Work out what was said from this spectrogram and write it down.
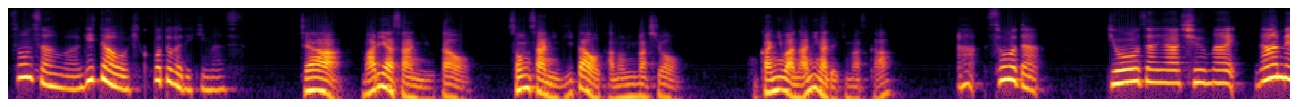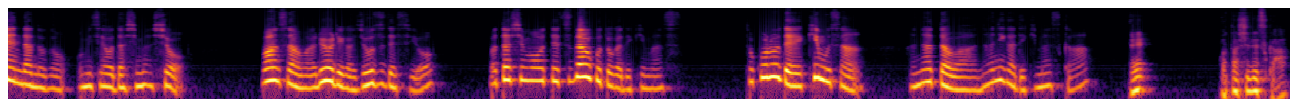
ソンさんはギターを弾くことができます。じゃあ、マリアさんに歌を、ソンさんにギターを頼みましょう。他には何ができますか？あ、そうだ。餃子やシューマイ、ラーメンなどのお店を出しましょう。ワンさんは料理が上手ですよ。私も手伝うことができます。ところで、キムさん、あなたは何ができますか？え私ですか？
